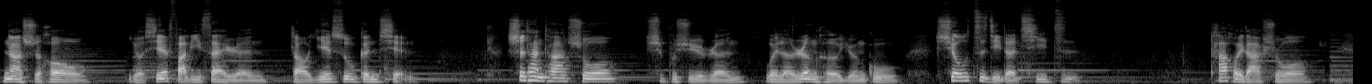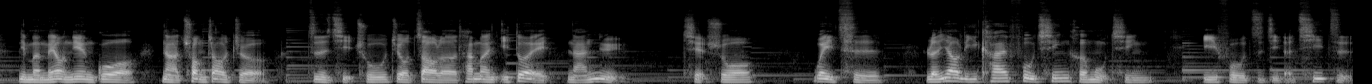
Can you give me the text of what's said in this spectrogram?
那时候，有些法利赛人到耶稣跟前，试探他说：“许不许人为了任何缘故休自己的妻子？”他回答说：“你们没有念过那创造者自起初就造了他们一对男女，且说为此人要离开父亲和母亲，依附自己的妻子，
